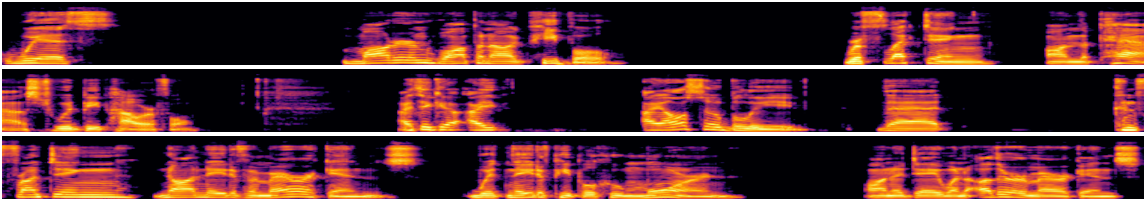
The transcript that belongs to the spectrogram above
with modern Wampanoag people reflecting on the past would be powerful. I think uh, I I also believe that confronting non-native Americans with native people who mourn on a day when other Americans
